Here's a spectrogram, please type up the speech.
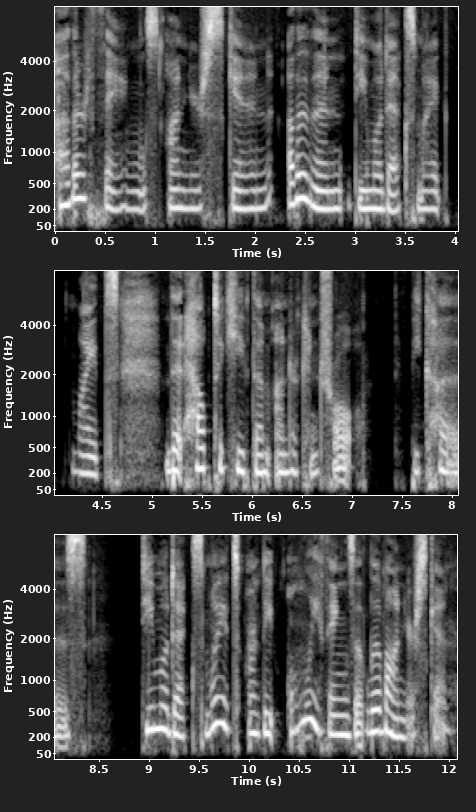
other things on your skin other than Demodex mi- mites that help to keep them under control, because Demodex mites aren't the only things that live on your skin.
